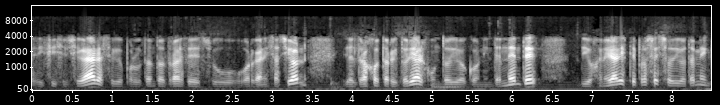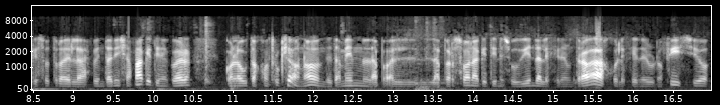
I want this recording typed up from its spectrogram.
es difícil llegar, así que por lo tanto a través de su organización y del trabajo territorial junto digo, con intendentes, digo, generar este proceso, digo, también, que es otra de las ventanillas más que tiene que ver con la autoconstrucción, ¿no? Donde también la, la persona que tiene su vivienda le genera un trabajo, le genera un oficio,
